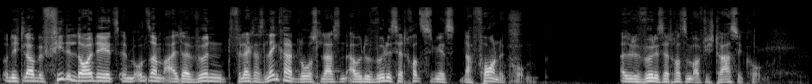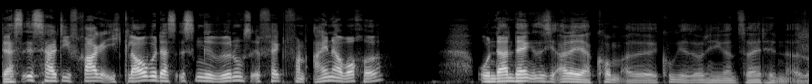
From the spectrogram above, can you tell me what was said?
Und ich glaube, viele Leute jetzt in unserem Alter würden vielleicht das Lenkrad loslassen, aber du würdest ja trotzdem jetzt nach vorne gucken. Also du würdest ja trotzdem auf die Straße gucken. Das ist halt die Frage. Ich glaube, das ist ein Gewöhnungseffekt von einer Woche. Und dann denken sich alle, ja komm, also ich gucke jetzt auch nicht die ganze Zeit hin. Also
